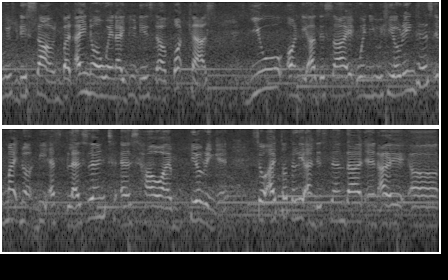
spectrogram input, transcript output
with this sound. But I know when I do this uh, podcast, you on the other side, when you're hearing this, it might not be as pleasant as how I'm hearing it. So I totally understand that, and I uh,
